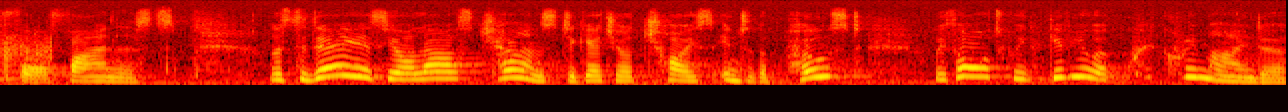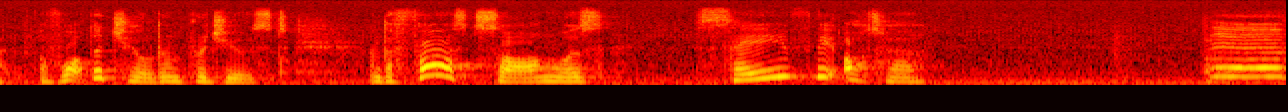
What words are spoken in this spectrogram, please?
Four finalists. As today is your last chance to get your choice into the post, we thought we'd give you a quick reminder of what the children produced. And the first song was Save the Otter. The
